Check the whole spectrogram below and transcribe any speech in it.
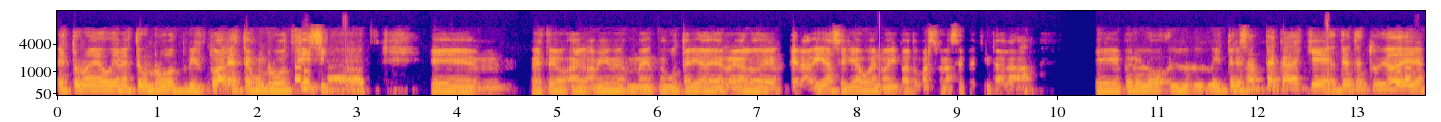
esto no es obviamente un robot virtual, este es un robot físico. Eh, este, a, mí me, gustaría de regalo de, de, la vida, sería bueno ahí para tomarse una cervecita helada. pero lo, lo, interesante acá es que de este estudio de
